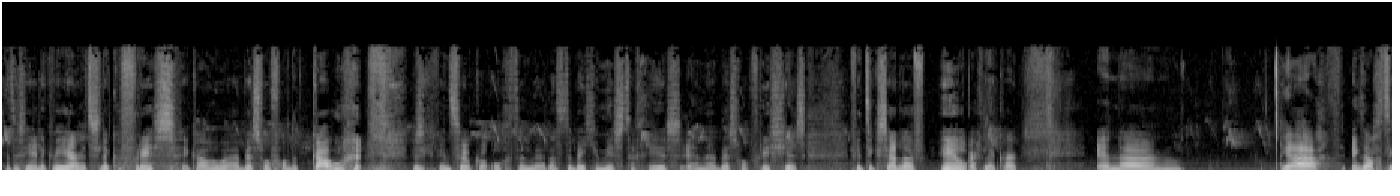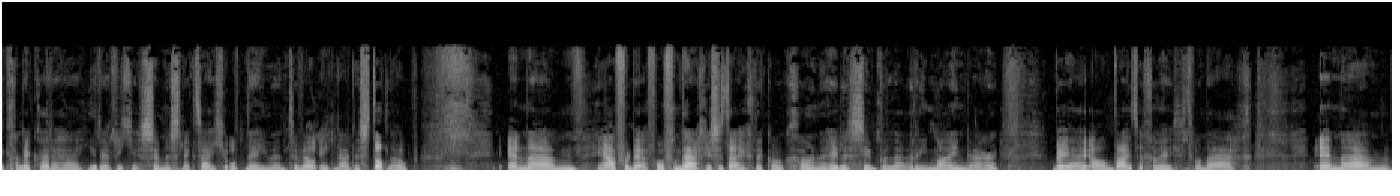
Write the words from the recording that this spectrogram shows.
Het is heerlijk weer, het is lekker fris. Ik hou uh, best wel van de kou. dus ik vind zulke ochtenden, als het een beetje mistig is en uh, best wel frisjes, vind ik zelf heel erg lekker. En um, ja, ik dacht ik ga lekker uh, hier eventjes uh, mijn snacktijdje opnemen terwijl ik naar de stad loop. En um, ja, voor, de, voor vandaag is het eigenlijk ook gewoon een hele simpele reminder. Ben jij al buiten geweest vandaag? En um,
